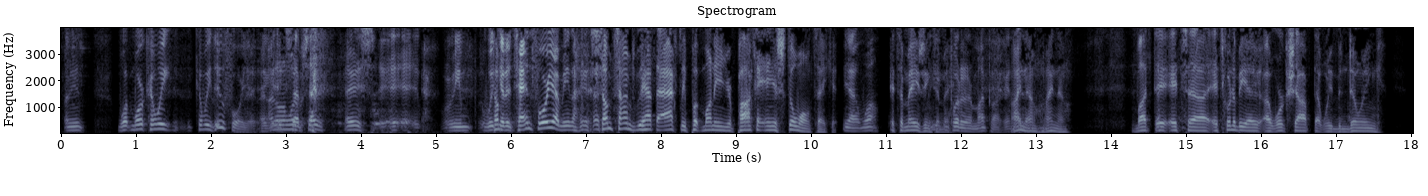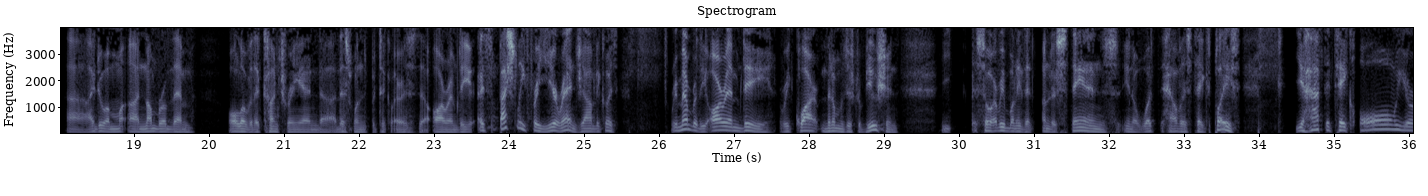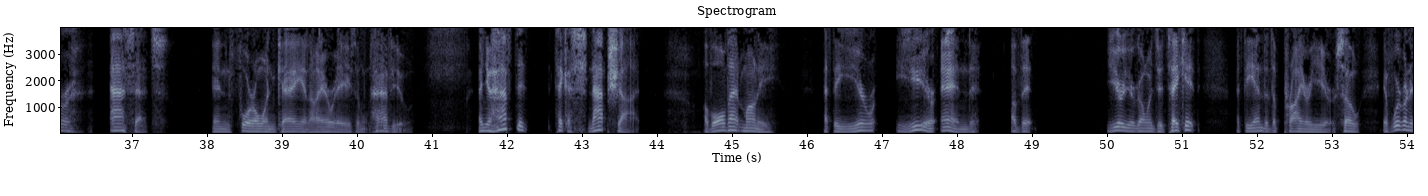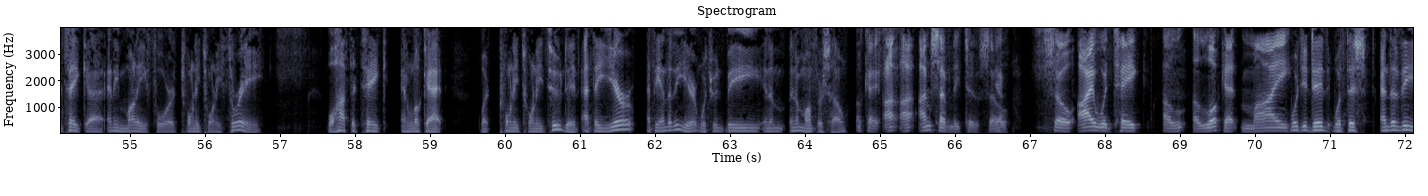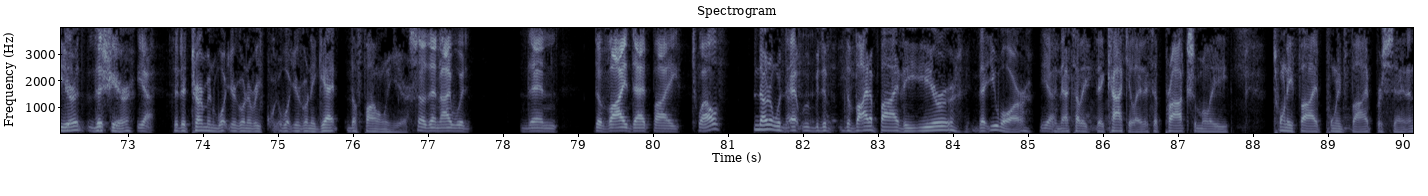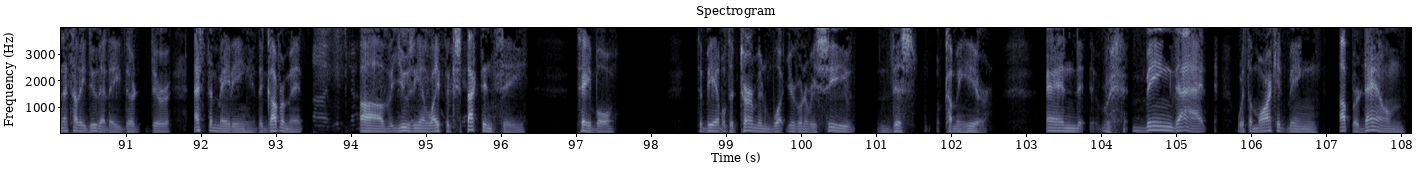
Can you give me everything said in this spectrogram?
I mean, what more can we can we do for you? I don't know Except what- say, I mean, we Some- can attend for you. I mean, Sometimes we have to actually put money in your pocket, and you still won't take it. yeah. Well, It's amazing to me. put it in my pocket. I know, I know. But it's uh, it's going to be a, a workshop that we've been doing. Uh, I do a, a number of them all over the country, and uh, this one in particular is the RMD, especially for year end, John, because remember the RMD require minimum distribution. So everybody that understands, you know what how this takes place, you have to take all your assets in 401k and IRAs and what have you, and you have to take a snapshot of all that money at the year year end of the year you're going to take it at the end of the prior year. So if we're going to take uh, any money for 2023, we'll have to take and look at what 2022 did at the year at the end of the year, which would be in a in a month or so. Okay, I, I, I'm 72, so Yeah. so I would take a, a look at my What you did with this end of the year this, year, Yeah. to determine what you're going to requ- what you're going to get the following year. So then I would then divide that by 12. No, no, it would, it would be div- divided by the year that you are. Yeah. And that's how they, they calculate. It's approximately 25.5%. And that's how they do that. They, they're, they're estimating the government of using a life expectancy table to be able to determine what you're going to receive this coming year. And being that, with the market being up or down,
